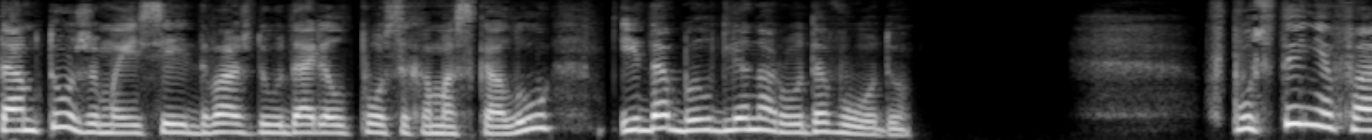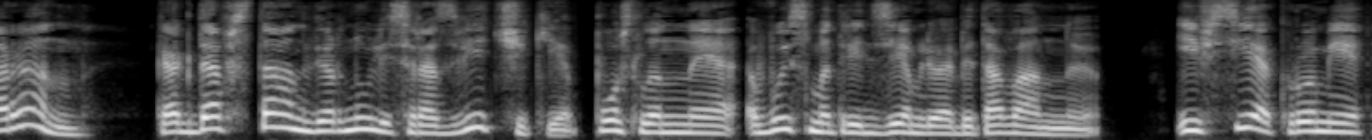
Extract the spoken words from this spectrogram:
Там тоже Моисей дважды ударил посохом о скалу и добыл для народа воду. В пустыне Фаран, когда в стан вернулись разведчики, посланные высмотреть землю обетованную, и все, кроме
